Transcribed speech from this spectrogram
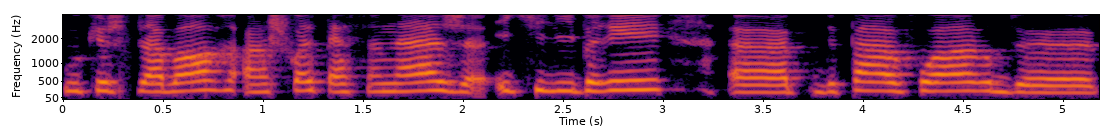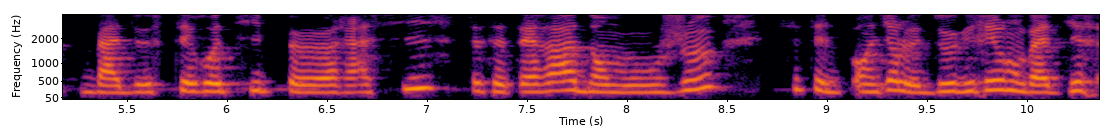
ou que je dois avoir un choix de personnage équilibré, euh, de pas avoir de, bah, de stéréotypes euh, racistes, etc. dans mon jeu. Ça c'est on va le degré, on va dire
